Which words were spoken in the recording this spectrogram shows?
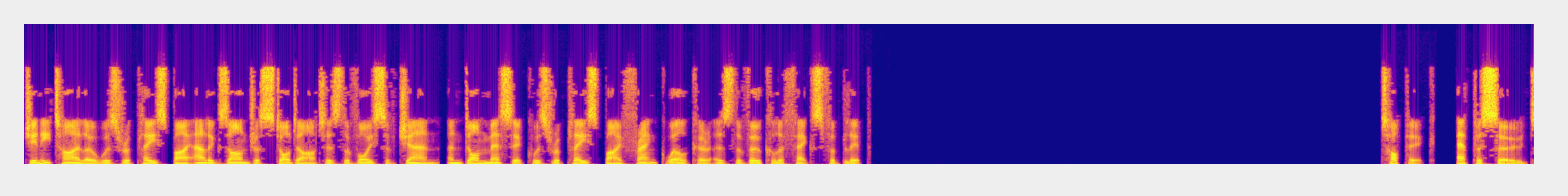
Ginny Tyler was replaced by Alexandra Stoddart as the voice of Jan, and Don Messick was replaced by Frank Welker as the vocal effects for Blip. Topic: Episodes.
